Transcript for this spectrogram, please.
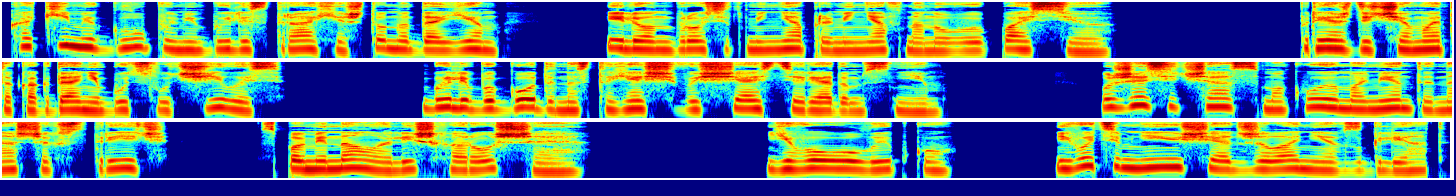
Какими глупыми были страхи, что надоем, или он бросит меня, променяв на новую пассию. Прежде чем это когда-нибудь случилось, были бы годы настоящего счастья рядом с ним. Уже сейчас, смакуя моменты наших встреч, вспоминала лишь хорошее. Его улыбку, его темнеющий от желания взгляд,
